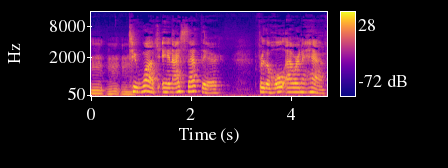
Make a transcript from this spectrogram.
Mm-mm-mm. to watch. And I sat there for the whole hour and a half.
